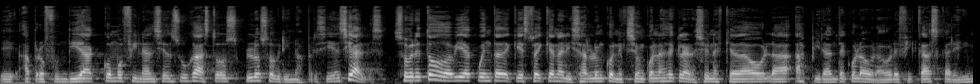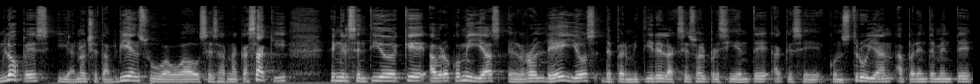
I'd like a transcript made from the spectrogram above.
eh, a profundidad cómo financian sus gastos los sobrinos presidenciales. Sobre todo, había cuenta de que esto hay que analizarlo en conexión con las declaraciones que ha dado la aspirante colaboradora eficaz Karelim López y anoche también su abogado César Nakazaki, en el sentido de que, abro comillas, el rol de ellos de permitir el acceso al presidente a que se construyan aparentemente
